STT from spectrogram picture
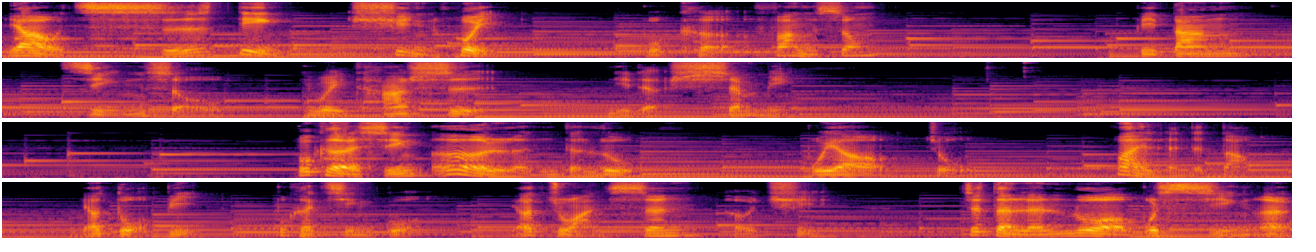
要持定训诲。不可放松，必当谨守，因为它是你的生命。不可行恶人的路，不要走坏人的道，要躲避，不可经过，要转身而去。这等人若不行恶，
